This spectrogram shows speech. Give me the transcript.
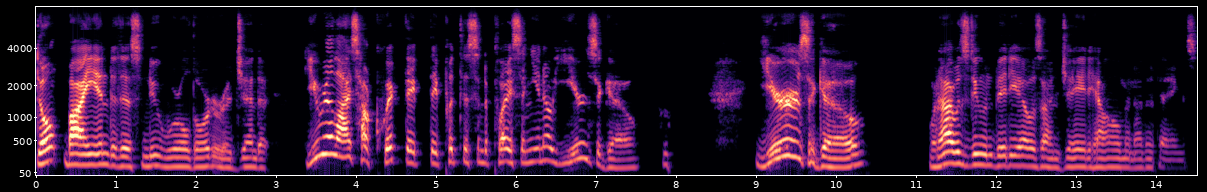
Don't buy into this new world order agenda. Do you realize how quick they, they put this into place? And you know, years ago, years ago, when I was doing videos on Jade Helm and other things,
